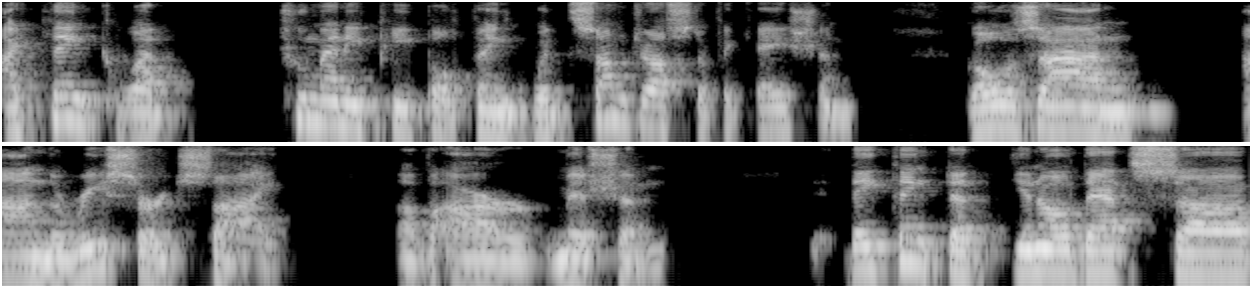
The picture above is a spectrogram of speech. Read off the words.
I think what too many people think with some justification goes on on the research side of our mission. They think that you know that's uh,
